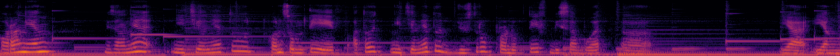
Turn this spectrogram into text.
orang yang misalnya nyicilnya tuh konsumtif atau nyicilnya tuh justru produktif bisa buat eh, ya yang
